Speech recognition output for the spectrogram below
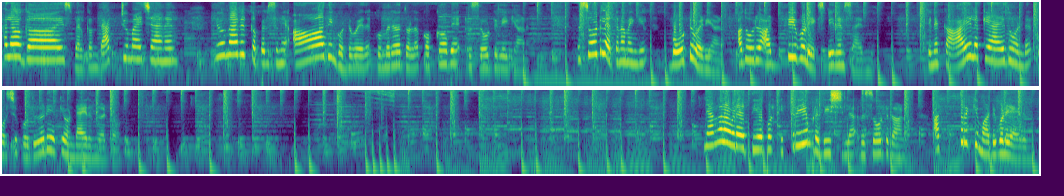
Hello guys welcome back to my channel new married കപ്പിൾസിനെ ആദ്യം കൊണ്ടുപോയത് കുമരകത്തുള്ള കൊക്കോബെ റിസോർട്ടിലേക്കാണ്. റിസോർട്ടിൽ എത്തണമെങ്കിൽ ബോട്ട് വഴിയാണ്. അതൊരു അടിപൊളി എക്സ്പീരിയൻസ് ആയിരുന്നു. പിന്നെ കായലൊക്കെ ആയതുകൊണ്ട് കുറച്ച് കൊതുകടിയൊക്കെ ഉണ്ടായിരുന്നു കേട്ടോ. ഞങ്ങൾ അവിടെ എത്തിയപ്പോൾ ഇത്രയും പ്രതീക്ഷിച്ചില്ല റിസോർട്ട് കാണാൻ. അത്രയ്ക്കും അടിപൊളിയായിരുന്നു.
